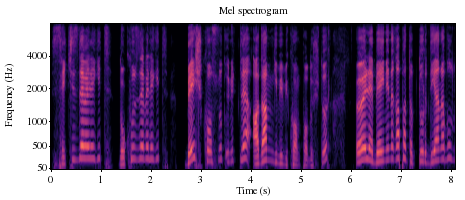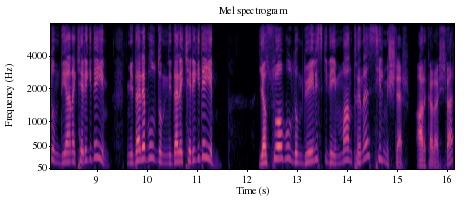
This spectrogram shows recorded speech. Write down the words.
8 levele git, 9 levele git, 5 kostluk ünitle adam gibi bir komp oluştur. Öyle beynini kapatıp dur Diana buldum, Diana keri gideyim. Nidale buldum, Nidale keri gideyim. Yasuo buldum, Duelist gideyim mantığını silmişler arkadaşlar.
